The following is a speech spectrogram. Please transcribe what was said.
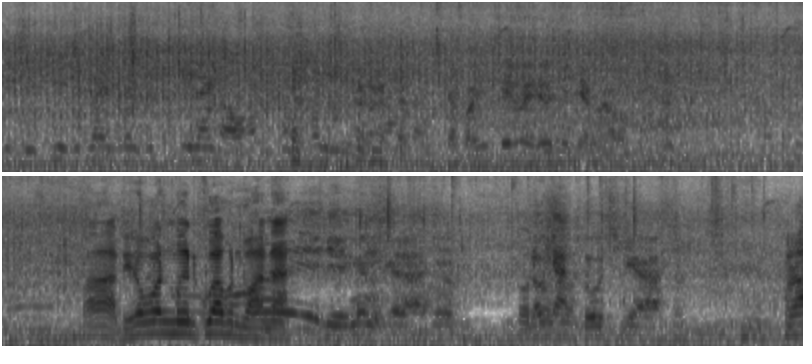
สิบสิบยี่สิบไรก็ได้กี่ไรก็เอาครับต้นจะไปเซ็นไว้เด้อที่แจกเรา ป้าที่เขาวันหมื่นกว่าเพุ่นบ่หั่นน่ะดีเงินก็ได้เราอยากตัวเสียเรา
